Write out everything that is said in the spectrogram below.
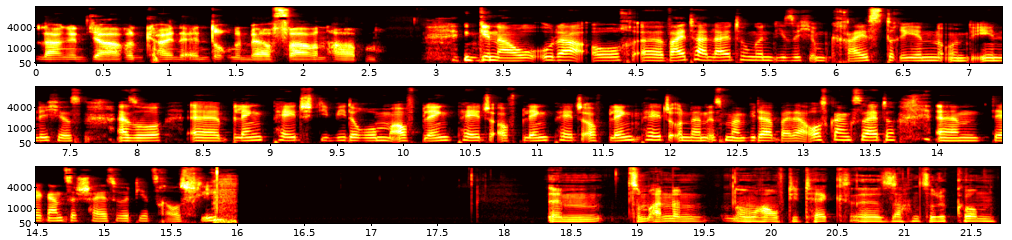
langen Jahren keine Änderungen mehr erfahren haben? Genau, oder auch äh, Weiterleitungen, die sich im Kreis drehen und ähnliches. Also äh, Blankpage, die wiederum auf Blankpage, auf Blankpage, auf Blankpage und dann ist man wieder bei der Ausgangsseite. Ähm, der ganze Scheiß wird jetzt rausfliegen. Ähm, zum anderen nochmal auf die Tag-Sachen zurückkommen.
